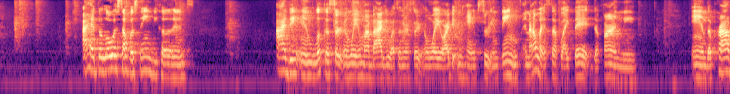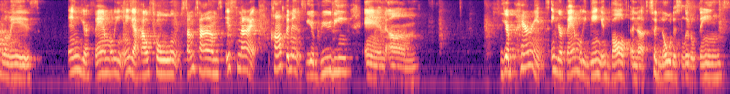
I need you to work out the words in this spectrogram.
I had the lowest self esteem because I didn't look a certain way, or my body wasn't a certain way, or I didn't have certain things, and I let stuff like that define me. And the problem is in your family, in your household, sometimes it's not confidence, your beauty, and um, your parents and your family being involved enough to notice little things.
